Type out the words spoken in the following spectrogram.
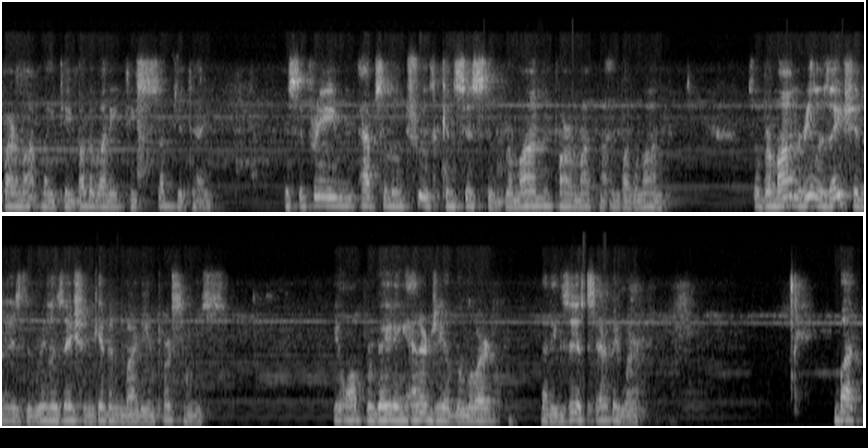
paramatmaiti bhagavaniti subjite. The supreme absolute truth consists of Brahman, Paramatma, and Bhagavan. So Brahman realization is the realization given by the impersonalists, the all-pervading energy of the Lord that exists everywhere. But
